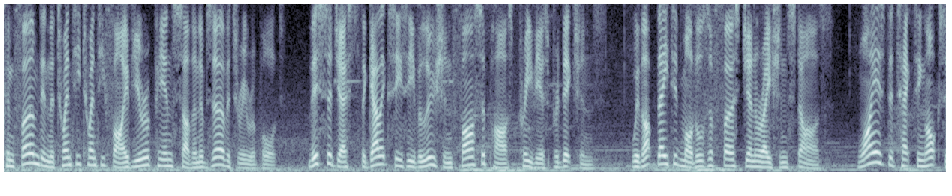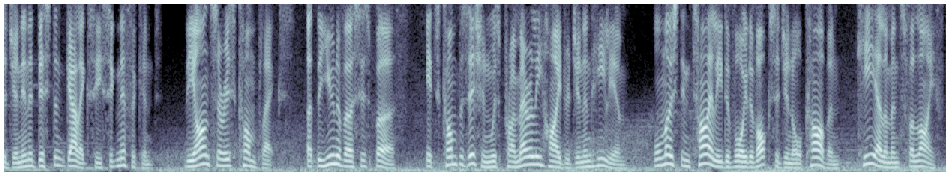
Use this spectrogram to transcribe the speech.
confirmed in the 2025 European Southern Observatory report. This suggests the galaxy's evolution far surpassed previous predictions, with updated models of first generation stars. Why is detecting oxygen in a distant galaxy significant? The answer is complex. At the universe's birth, its composition was primarily hydrogen and helium, almost entirely devoid of oxygen or carbon, key elements for life.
